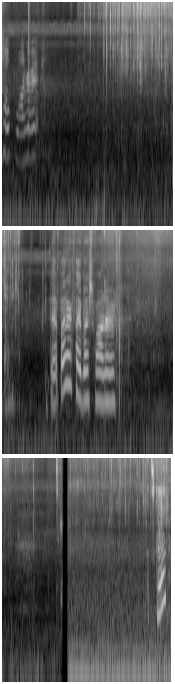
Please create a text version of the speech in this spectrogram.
Help water it. Get that butterfly bush water. That's good.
